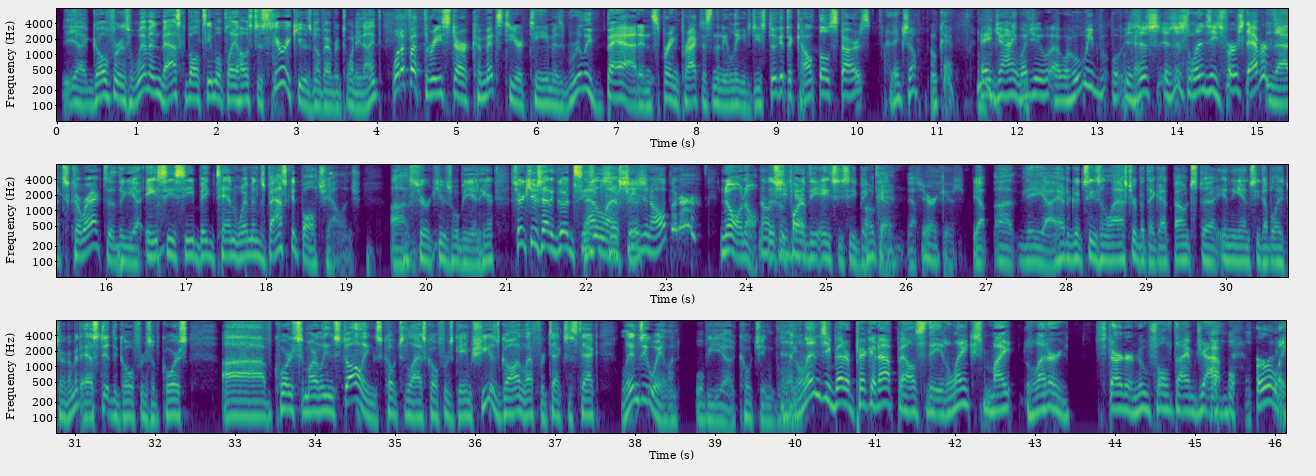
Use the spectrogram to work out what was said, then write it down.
The uh, Gophers women basketball team will play host to Syracuse November 29th. What if a three star commits to your team is really bad in spring practice and then he leaves? Do you still get to count those stars? I think so. Okay. Hey Johnny, what you uh, who we is this is this Lindsay's first ever? That's correct. The uh, ACC Big Ten Women's Basketball Challenge. Uh, Syracuse will be in here. Syracuse had a good season That was their last year. season opener. No, no, No, this is part got- of the ACC Big Okay, Ten. Yep. Syracuse. Yep. Uh, they uh, had a good season last year, but they got bounced uh, in the NCAA tournament, as did the Gophers, of course. Uh, of course, Marlene Stollings, coach of the last Gophers game, she is gone, left for Texas Tech. Lindsay Whalen will be uh, coaching the And Lynx. Lindsay better pick it up, else the Lynx might let her start her new full time job early.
